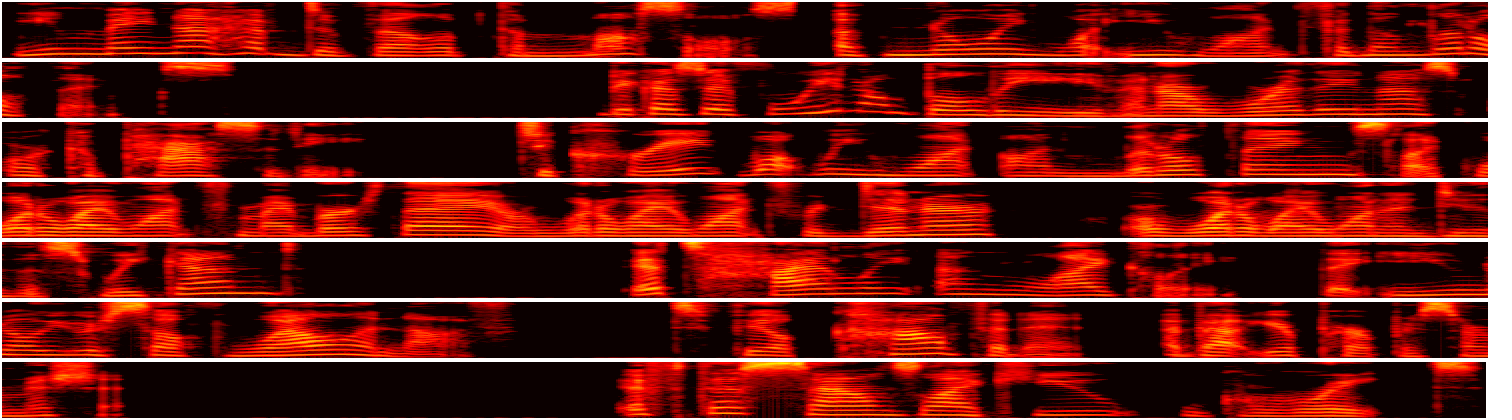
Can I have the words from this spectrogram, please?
you may not have developed the muscles of knowing what you want for the little things. Because if we don't believe in our worthiness or capacity to create what we want on little things like what do I want for my birthday or what do I want for dinner or what do I want to do this weekend, it's highly unlikely that you know yourself well enough to feel confident about your purpose or mission. If this sounds like you, great.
